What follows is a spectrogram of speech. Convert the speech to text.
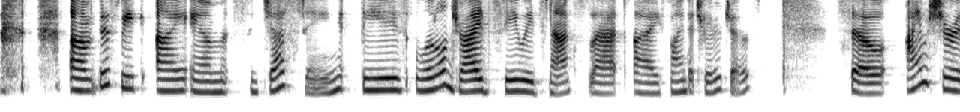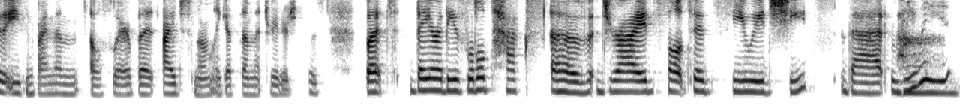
um, this week, I am suggesting these little dried seaweed snacks that I find at Trader Joe's. So I'm sure that you can find them elsewhere, but I just normally get them at Trader Joe's. But they are these little packs of dried salted seaweed sheets that really um.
